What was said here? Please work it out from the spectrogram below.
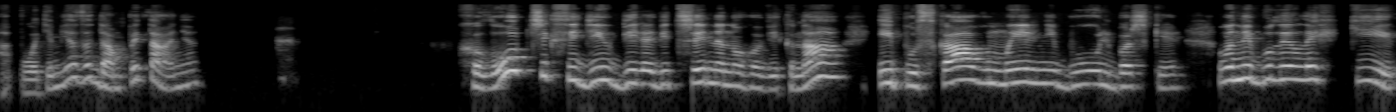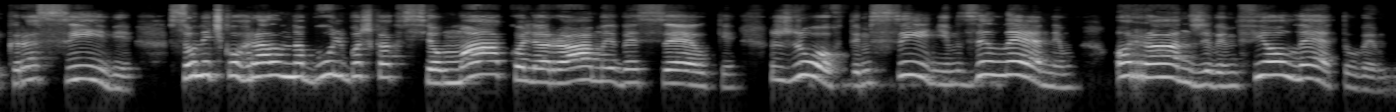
А потім я задам питання. Хлопчик сидів біля відчиненого вікна і пускав мильні бульбашки. Вони були легкі, красиві. Сонечко грало на бульбашках всьома кольорами веселки, жовтим, синім, зеленим, оранжевим, фіолетовим.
